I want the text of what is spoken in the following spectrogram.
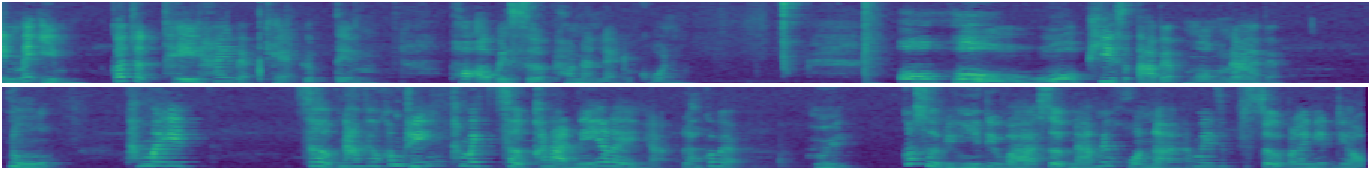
กินไม่อิ่ม ก็จะเทให้แบบแขกเกือบเต็ม พอเอาไปเสิร์ฟเท่านั้นแหละทุกคน โอ้โห พี่สตาร์แบบมองหน้าแบบ หนูทำไมเสิร์ฟน้ำเวลคัมดริงทำไมเสิร์ฟขนาดนี้อะไรอย่างเงี้ย เราก็แบบ เฮ้ย ก็เสิร์ฟอย่างนี้ดีวะเสิร์ฟน้ำให้คนอะทำไมเสิร์ฟอะไรนิดเดียว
